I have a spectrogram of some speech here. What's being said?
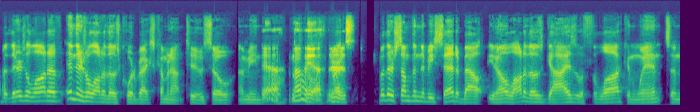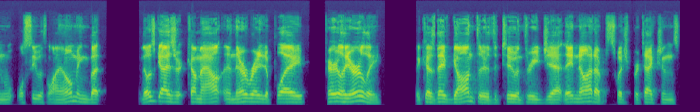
but there's a lot of and there's a lot of those quarterbacks coming out too. So I mean, Yeah. No. Yeah. There But- is. but there's something to be said about you know a lot of those guys with the Luck and Wentz, and we'll see with Wyoming. But those guys are come out and they're ready to play fairly early because they've gone through the two and three jet. They know how to switch protections.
